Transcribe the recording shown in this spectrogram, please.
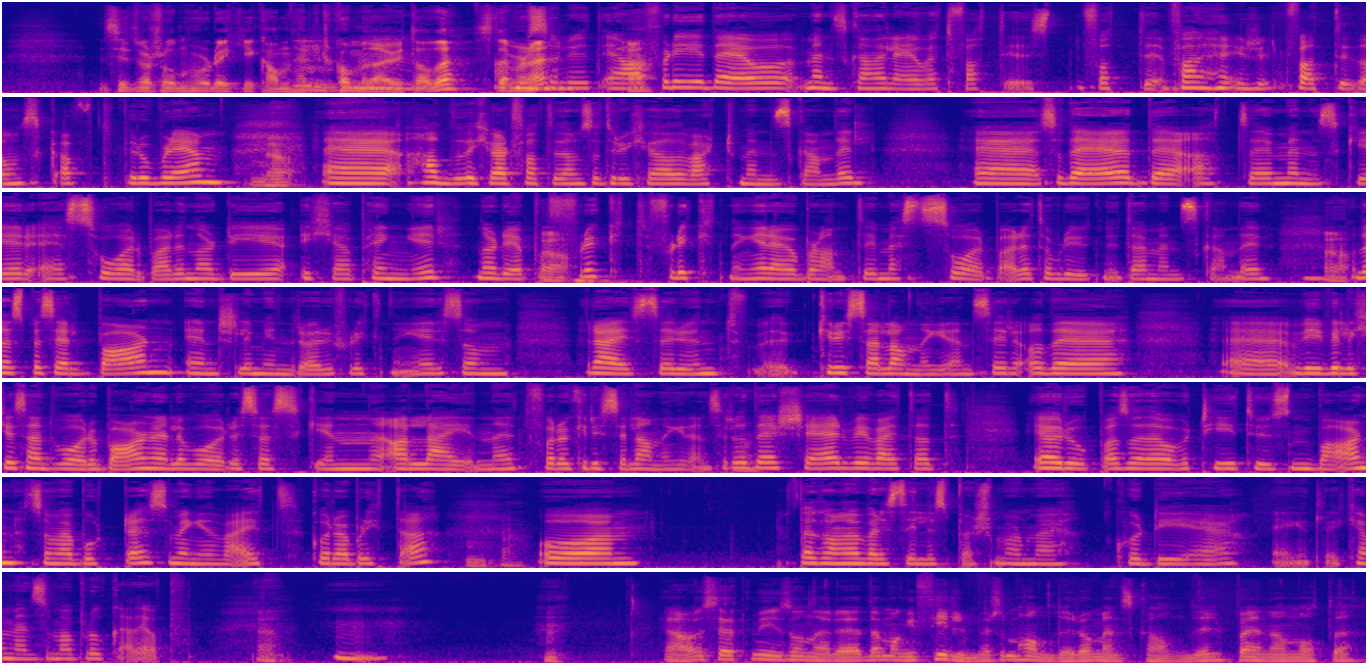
situasjon hvor du ikke kan helt komme deg ut av det. Stemmer det? Absolutt. Ja, Ja. fordi det er jo, menneskehandel er jo et fattig, fattig, fattigdomsskapt problem. Ja. Eh, hadde det ikke vært fattigdom, så tror jeg ikke det hadde vært menneskehandel. Eh, så det er det at eh, mennesker er sårbare når de ikke har penger, når de er på Ja. flukt. Flyktninger er jo blant de mest sårbare til å bli utnytta i menneskehandel. Ja. Og det er spesielt barn, enslige mindreårige flyktninger, som reiser rundt, eh, krysser landegrenser. Og det eh, Vi vil ikke sendt våre barn eller våre søsken alene for å krysse landegrenser. Og det skjer. Vi vet at i Europa så er det over 10 000 barn som er borte, som ingen vet hvor har blitt av. Og da kan vi bare stille spørsmål med hvor de er, egentlig. Hvem er det som har plukka de opp? Ja. Mm. Jeg har jo sett mye sånn Det er mange filmer som handler om menneskehandel på en eller annen måte.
